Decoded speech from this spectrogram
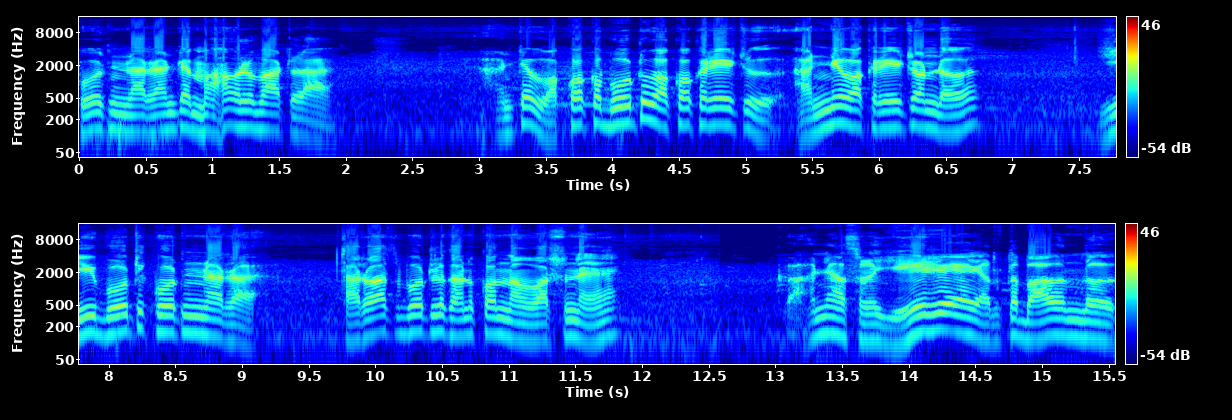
కోటిన్నర అంటే మామూలు మాటల అంటే ఒక్కొక్క బోటు ఒక్కొక్క రేటు. అన్నీ ఒక రేటు ఉండవు. ఈ బోటు కోటిన్నర. తర్వాత బోట్లు కనుక్కుందాం వర్షనే. కానీ అసలు ఏరియా ఎంత బాగుందో.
